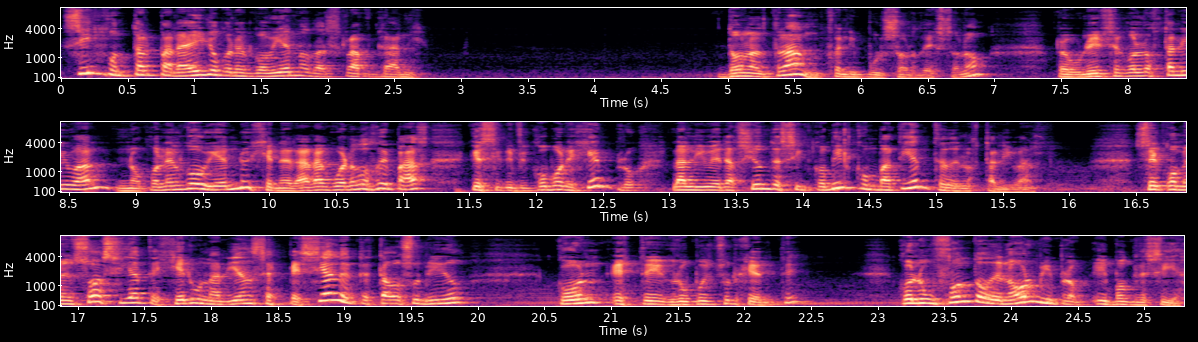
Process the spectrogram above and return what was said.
sin contar para ello con el gobierno de Ashraf Ghani. Donald Trump fue el impulsor de eso, ¿no? Reunirse con los talibán, no con el gobierno, y generar acuerdos de paz que significó, por ejemplo, la liberación de 5.000 combatientes de los talibán. Se comenzó así a tejer una alianza especial entre Estados Unidos con este grupo insurgente, con un fondo de enorme hipocresía,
